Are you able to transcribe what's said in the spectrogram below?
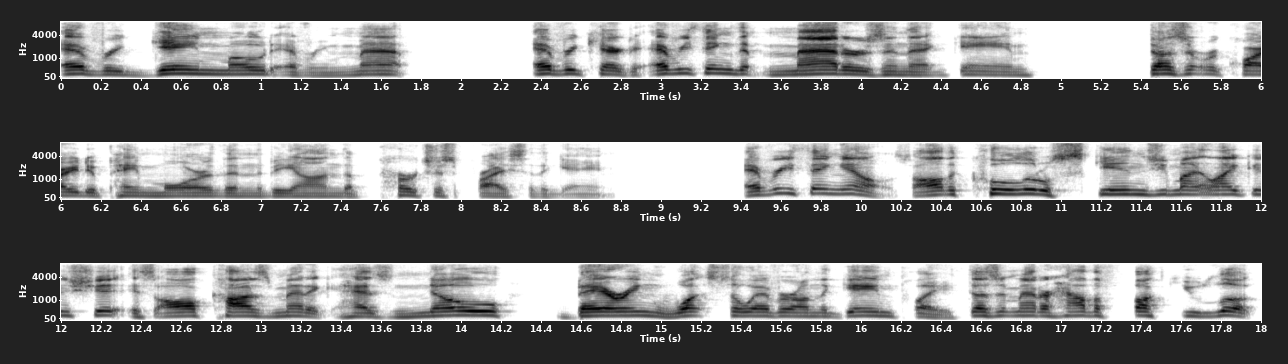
every game mode every map every character everything that matters in that game doesn't require you to pay more than the beyond the purchase price of the game. Everything else, all the cool little skins you might like and shit, it's all cosmetic. It has no bearing whatsoever on the gameplay. It doesn't matter how the fuck you look.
